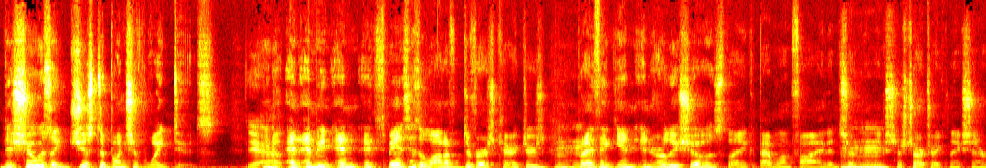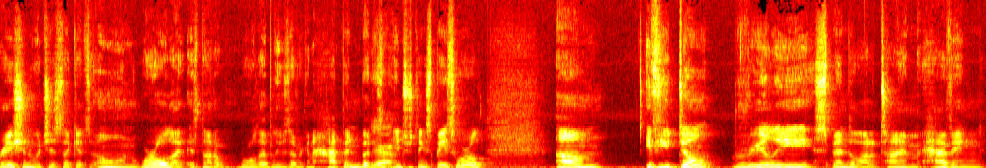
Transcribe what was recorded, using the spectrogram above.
the show is like just a bunch of white dudes. Yeah. You know, and I mean, and Expanse has a lot of diverse characters, but I think in, in early shows like Babylon Five and certainly like Star Trek: The Next Generation, which is like its own world. It's not a world I believe is ever going to happen, but it's an interesting space world. Um, if you don't really spend a lot of time having,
